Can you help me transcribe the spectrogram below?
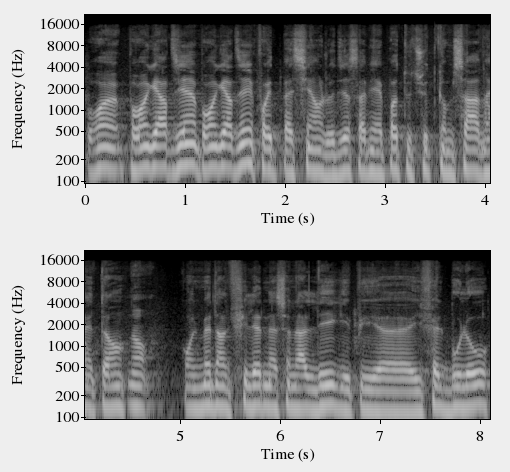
Pour un, pour un gardien, pour un gardien, il faut être patient. Je veux dire, ça vient pas tout de suite comme ça à 20 ans. Non. On le met dans le filet de National League et puis euh, il fait le boulot.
